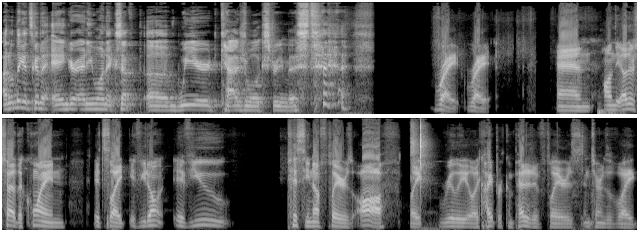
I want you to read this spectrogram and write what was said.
I don't think it's going to anger anyone except a weird casual extremist. Right, right. And on the other side of the coin, it's like if you don't if you piss enough players off, like really like hyper competitive players in terms of like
